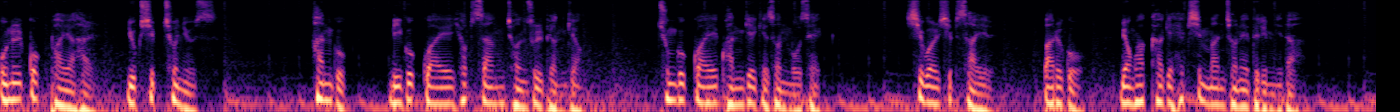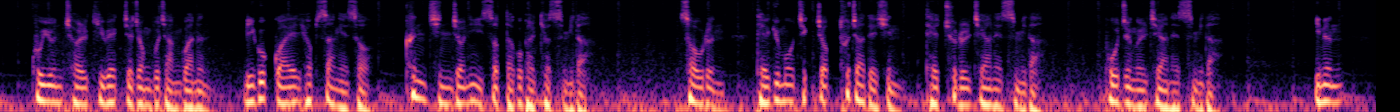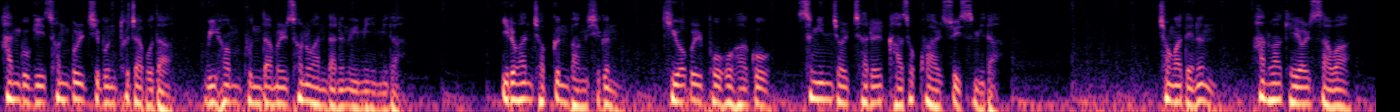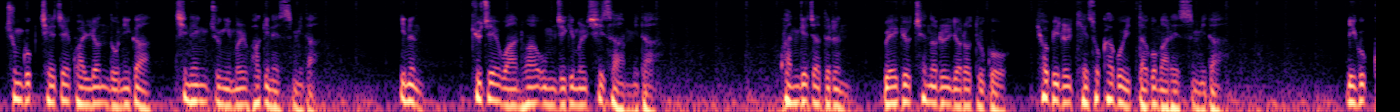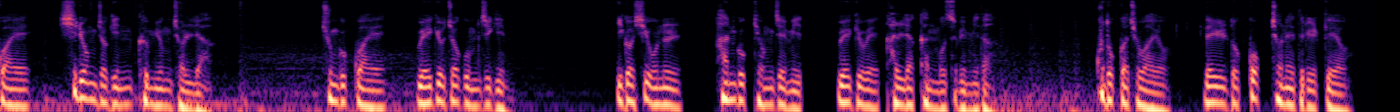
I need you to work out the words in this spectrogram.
오늘 꼭 봐야 할 60초 뉴스. 한국, 미국과의 협상 전술 변경. 중국과의 관계 개선 모색. 10월 14일 빠르고 명확하게 핵심만 전해드립니다. 구윤철 기획재정부 장관은 미국과의 협상에서 큰 진전이 있었다고 밝혔습니다. 서울은 대규모 직접 투자 대신 대출을 제한했습니다. 보증을 제한했습니다. 이는 한국이 선불 지분 투자보다 위험 분담을 선호한다는 의미입니다. 이러한 접근 방식은 기업을 보호하고 승인 절차를 가속화할 수 있습니다. 청와대는 한화 계열사와 중국 제재 관련 논의가 진행 중임을 확인했습니다. 이는 규제 완화 움직임을 시사합니다. 관계자들은 외교 채널을 열어두고 협의를 계속하고 있다고 말했습니다. 미국과의 실용적인 금융 전략, 중국과의 외교적 움직임. 이것이 오늘 한국 경제 및 외교의 간략한 모습입니다. 구독과 좋아요, 내일도 꼭 전해드릴게요.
